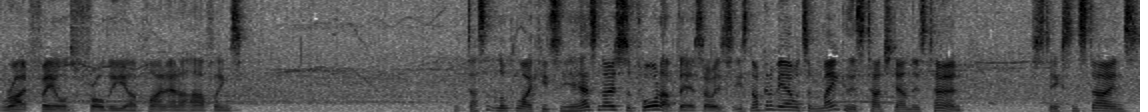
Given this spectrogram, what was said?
right field for the uh, Pine and a Halflings. It doesn't look like he has no support up there, so he's, he's not going to be able to make this touchdown this turn. Sticks and stones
